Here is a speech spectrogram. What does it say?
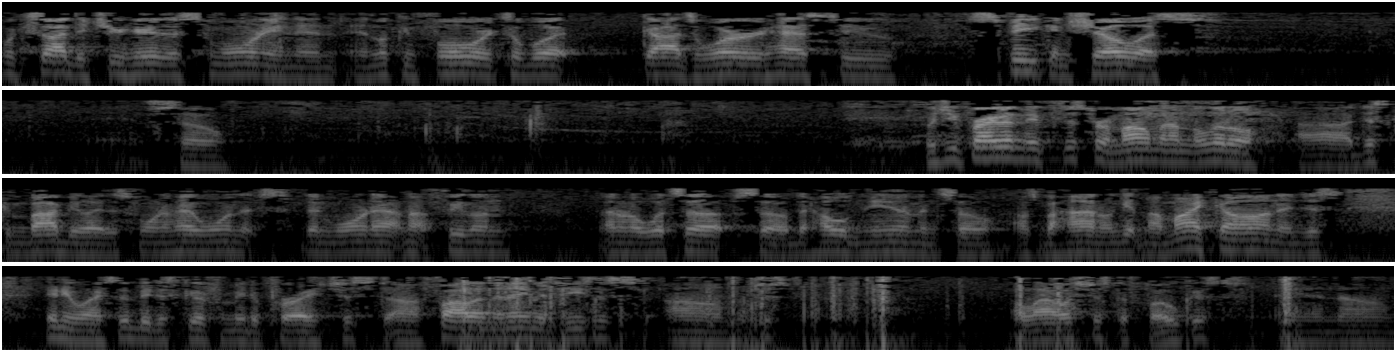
we're excited that you're here this morning and, and looking forward to what God's Word has to speak and show us. And so, would you pray with me just for a moment? I'm a little uh, discombobulated this morning. I have one that's been worn out, not feeling I don't know what's up, so I've been holding him, and so I was behind on getting my mic on, and just anyway, so it'd be just good for me to pray. Just uh, Father, in the name of Jesus, um, just allow us just to focus, and um,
